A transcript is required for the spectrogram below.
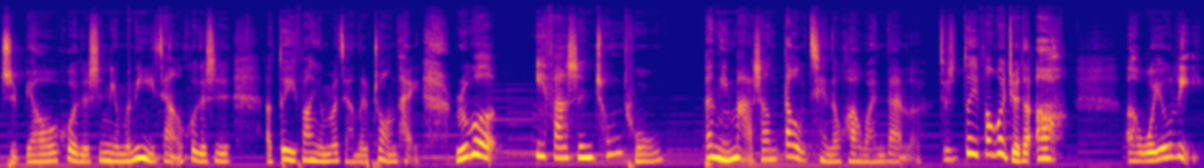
指标，或者是你有没有逆向，或者是呃对方有没有这样的状态。如果一发生冲突，那你马上道歉的话，完蛋了，就是对方会觉得啊，呃，我有理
